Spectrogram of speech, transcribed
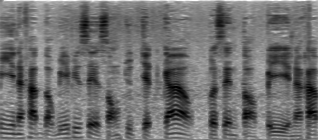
มีนะครับ ดอกเบี้ยพิเศษ 2.79%ต่อปีนะครับ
